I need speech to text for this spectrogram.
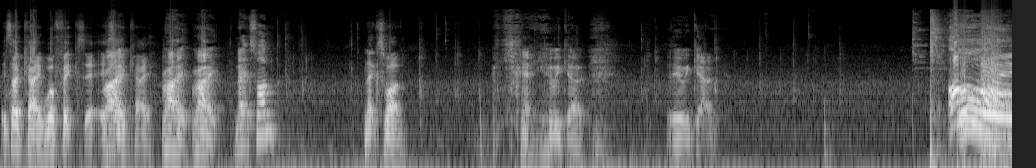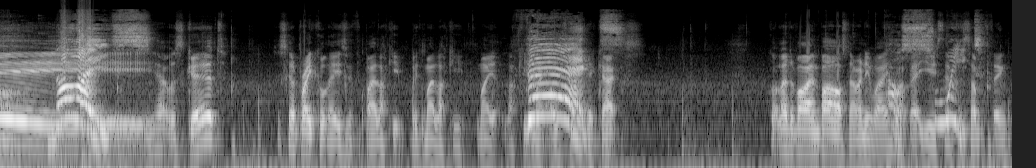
It's okay. We'll fix it. It's right, okay. Right, right. Next one. Next one. Okay, here we go. Here we go. Oh, Oi! nice! That was good. Just gonna break all these with my lucky, with my lucky, my lucky, my Thanks! pickaxe. Got a load of iron bars now anyway. Oh, Might better use them for something.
